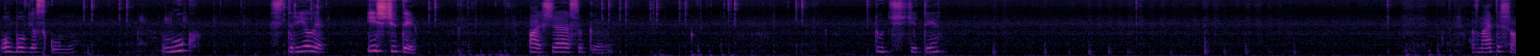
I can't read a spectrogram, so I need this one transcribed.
обов'язково. Лук, стріли і щити. А, ще сокири. Тут щити. А знаєте що?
